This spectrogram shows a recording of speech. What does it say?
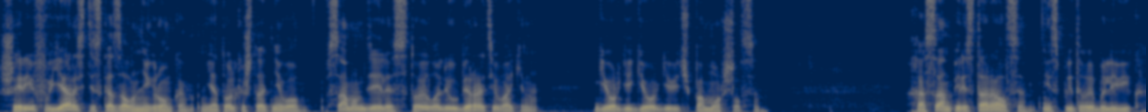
«Шериф в ярости», — сказал он негромко. «Я только что от него. В самом деле, стоило ли убирать Ивакина?» Георгий Георгиевич поморщился. Хасан перестарался, испытывая болевик.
